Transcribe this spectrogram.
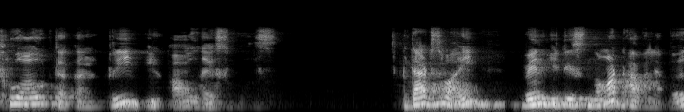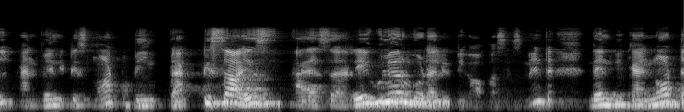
throughout the country in all the schools. That's why when it is not available and when it is not being practiced as a regular modality of assessment, then we cannot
